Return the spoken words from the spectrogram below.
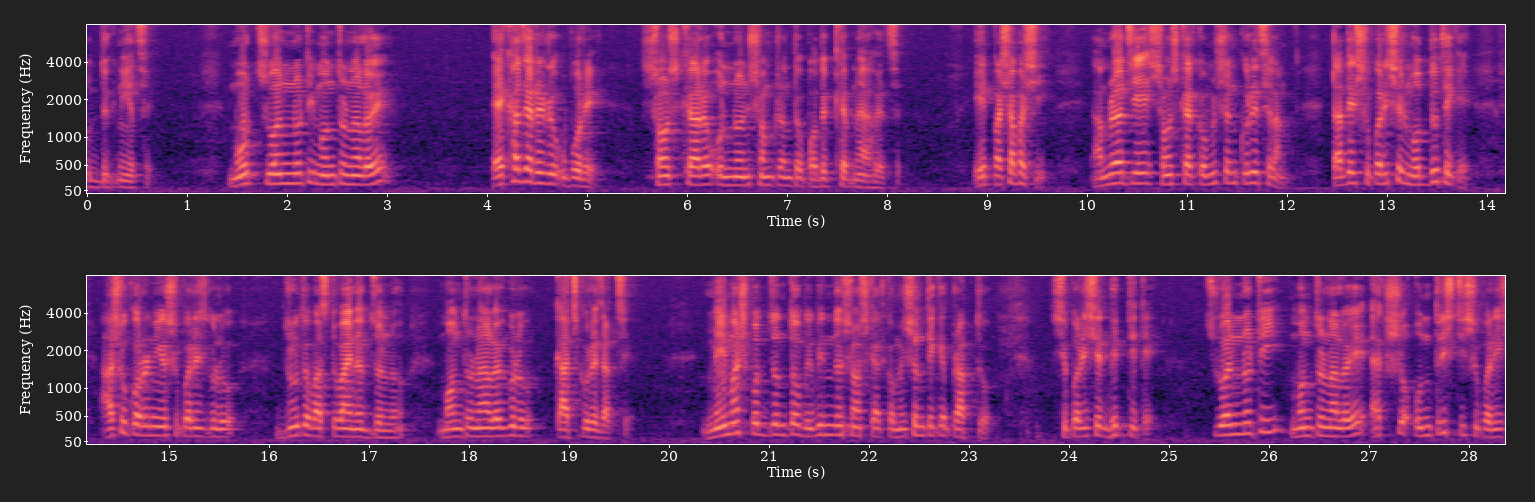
উদ্যোগ নিয়েছে। মোট চুয়ান্নটি মন্ত্রণালয়ে এক হাজারেরও উপরে সংস্কার ও উন্নয়ন সংক্রান্ত পদক্ষেপ নেওয়া হয়েছে। এর পাশাপাশি আমরা যে সংস্কার কমিশন করেছিলাম, তাদের সুপারিশের মধ্য থেকে আশু করণীয় সুপারিশগুলো দ্রুত বাস্তবায়নের জন্য মন্ত্রণালয়গুলো কাজ করে যাচ্ছে। মে মাস পর্যন্ত বিভিন্ন সংস্কার কমিশন থেকে প্রাপ্ত সুপারিশের ভিত্তিতে চুয়ান্নটি মন্ত্রণালয়ে একশো উনত্রিশটি সুপারিশ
